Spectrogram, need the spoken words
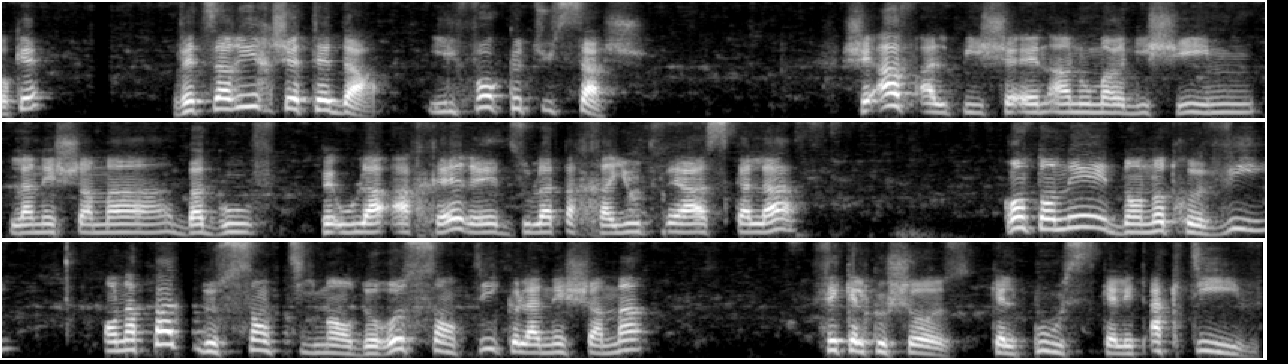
Ok Vetzarir sheteda, il faut que tu saches. שאף על פי שאין אנו מרגישים לנשמה בגוף פעולה אחרת זולת החיות וההשכלה. Quand on est dans notre vie, on n'a pas de sentiment, de ressenti que la neshama fait quelque chose, qu'elle pousse, qu'elle est active.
